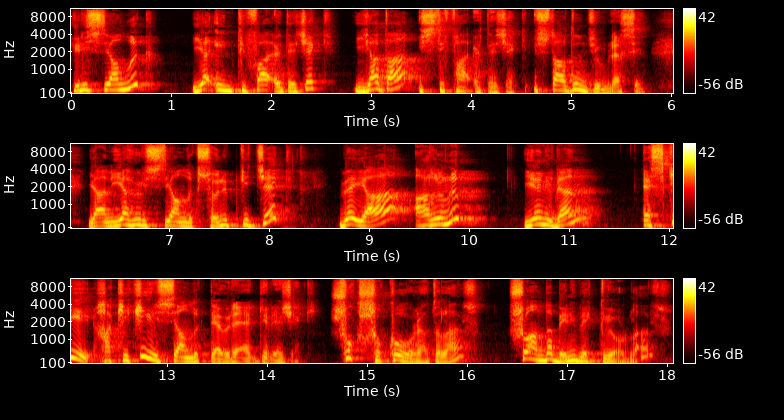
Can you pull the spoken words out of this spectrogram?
Hristiyanlık ya intifa edecek ya da istifa edecek. Üstadın cümlesi. Yani ya Hristiyanlık sönüp gidecek veya arınıp yeniden eski hakiki Hristiyanlık devreye girecek. Çok şoka uğradılar. Şu anda beni bekliyorlar.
